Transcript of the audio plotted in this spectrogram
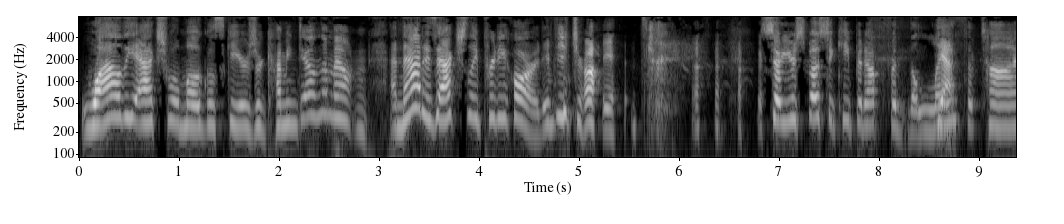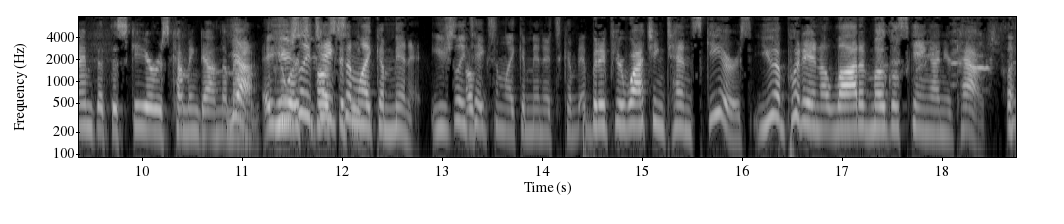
while the actual mogul skiers are coming down the mountain. And that is actually pretty hard if you try it. So you're supposed to keep it up for the length of time that the skier is coming down the mountain. Yeah, it You usually takes them be- like a minute. Usually Okay. takes them like a minute to come. But if you're watching ten skiers, you have put in a lot of mogul skiing on your couch.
